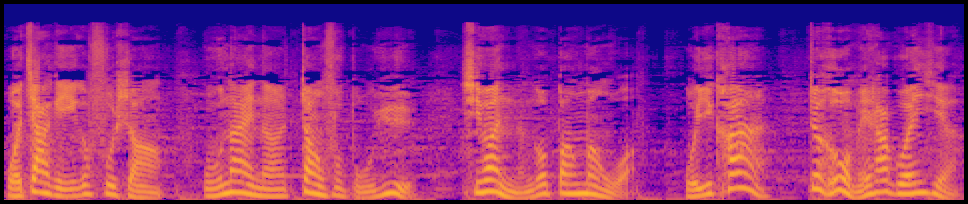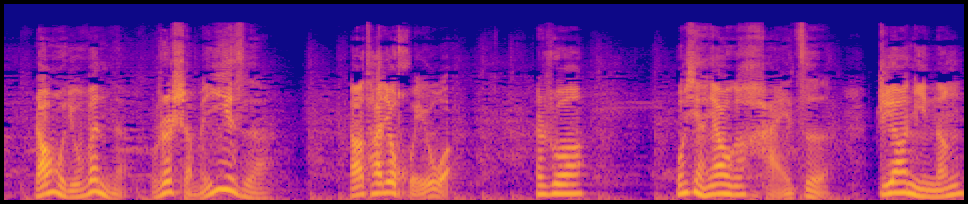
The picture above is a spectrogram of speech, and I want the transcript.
我嫁给一个富商，无奈呢丈夫不育，希望你能够帮帮我。我一看，这和我没啥关系啊，然后我就问他，我说什么意思？然后他就回我，他说我想要个孩子，只要你能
